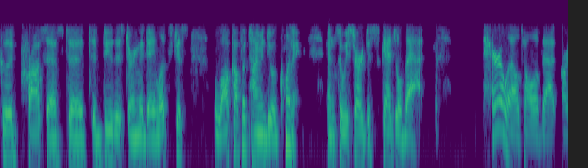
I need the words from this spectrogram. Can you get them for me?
good process to to do this during the day. Let's just block off a time and do a clinic. And so we started to schedule that. Parallel to all of that are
